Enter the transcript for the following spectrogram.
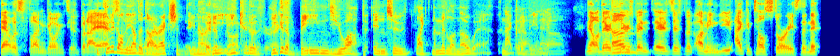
that was fun going through. But I could have gone the other direction. You know, he, he could have he could have beamed you up into like the middle of nowhere, and that could have No, been it. No, there's there's Um, been there's there's been I mean you, I could tell stories. The Nick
